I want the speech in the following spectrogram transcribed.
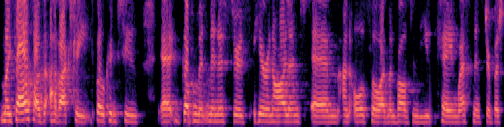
myself has, have actually spoken to uh, government ministers here in ireland um, and also i'm involved in the uk in westminster but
